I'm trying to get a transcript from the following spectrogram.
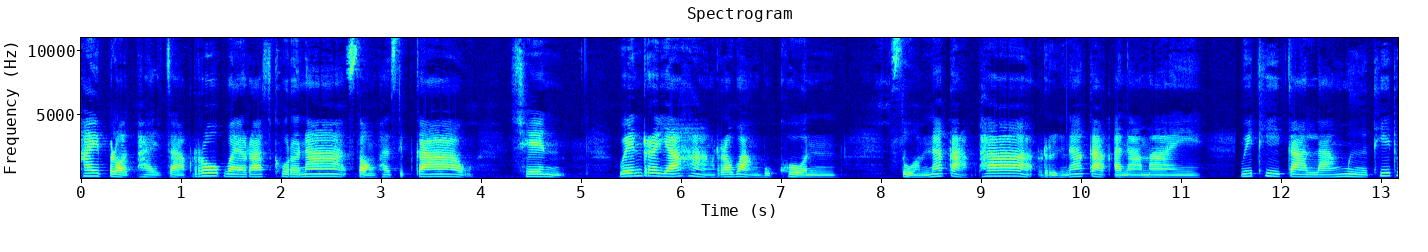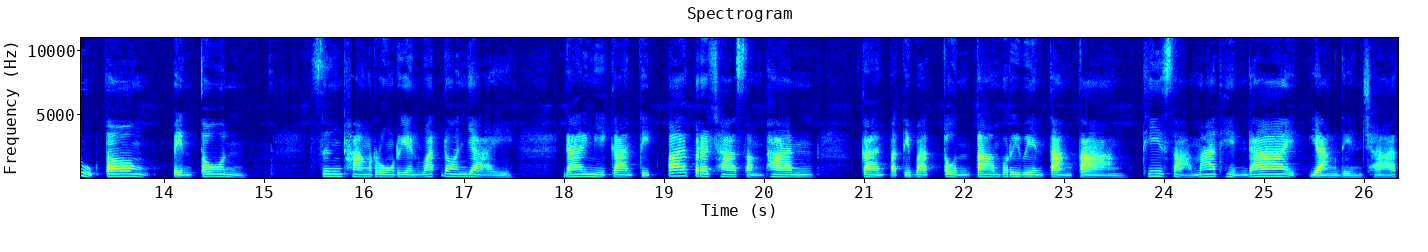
ให้ปลอดภัยจากโรคไวรัสโคโรนา 2019 เช่น เว้นระยะห่างระหว่างบุคคล สวมหน้ากากผ้าหรือหน้ากากอนามัย วิธีการล้างมือที่ถูกต้องเป็นต้น ซึ่งทางโรงเรียนวัดดอนใหญ่ ได้มีการติดป้ายประชาสัมพันธ์ การปฏิบัติตนตามบริเวณต่างๆ ที่สามารถเห็นได้อย่างเด่นชัด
